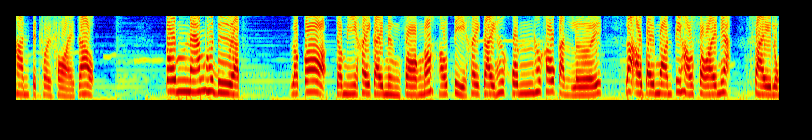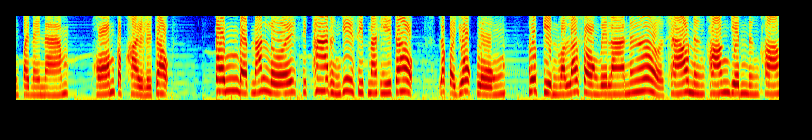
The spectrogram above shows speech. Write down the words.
หั่นเป็นฝอยๆเจ้า ต้มน้ำให้เดือด แล้วก็จะมีไข่ไก่หนึ่งฟองเนาะเฮาตีไข่ไก่ให้คนให้เข้ากันเลย แล้วเอาใบมอนที่เฮาซอยเนี่ยใส่ลงไปในน้ำพร้อมกับไข่เลยเจ้า ต้มแบบนั้นเลย 15-20 นาทีเจ้า แล้วก็ยกลงเพื่อกินวันละสองเวลาเนื้อเช้าหนึ่งครั้ง เย็นหนึ่งครั้ง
